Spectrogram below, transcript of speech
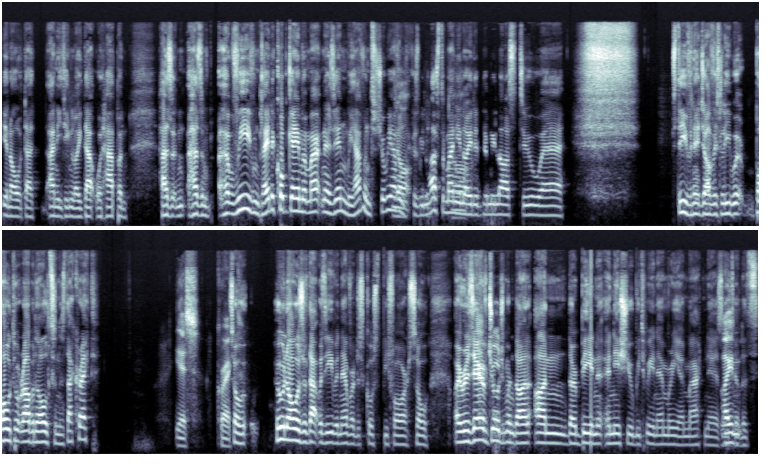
you know that anything like that would happen. Hasn't hasn't have we even played a cup game at Martinez in? We haven't. Sure, we haven't No. because we lost to Man No. United, then we lost to uh, Stevenage. Obviously, we're both with Robin Olsen. Is that correct? Yes, correct. So who knows if that was even ever discussed before? So I reserve judgment on on there being an issue between Emery and Martinez I'm- until it's.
